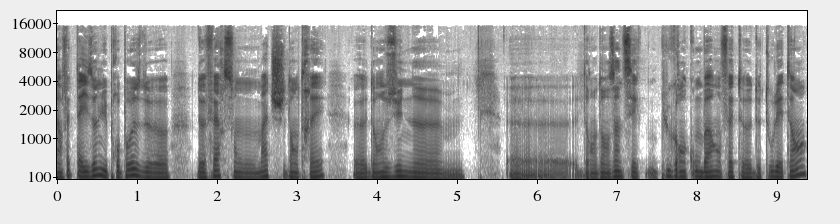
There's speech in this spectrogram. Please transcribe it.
en fait Tyson lui propose de, de faire son match d'entrée euh, euh, dans, dans un de ses plus grands combats en fait de tous les temps.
